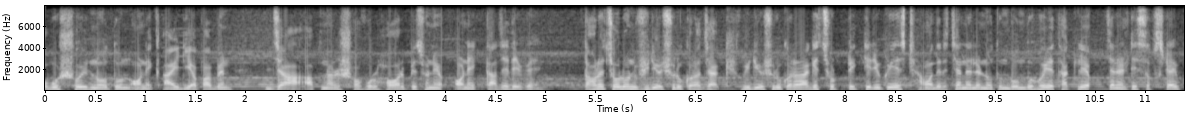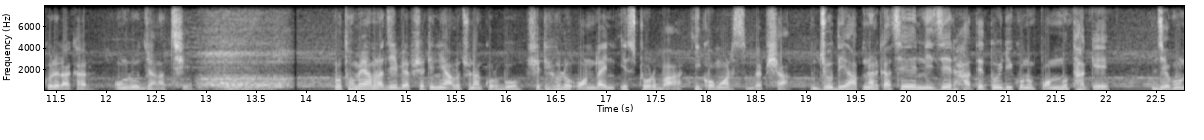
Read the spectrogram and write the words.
অবশ্যই নতুন অনেক আইডিয়া পাবেন, যা আপনার সফল হওয়ার পেছনে অনেক কাজে দেবে। তাহলে চলুন ভিডিও শুরু করা যাক। ভিডিও শুরু করার আগে ছোট্ট একটি রিকোয়েস্ট আমাদের চ্যানেলে নতুন বন্ধু হয়ে থাকলে চ্যানেলটি সাবস্ক্রাইব করে রাখার অনুরোধ জানাচ্ছি। প্রথমে আমরা যে ব্যবসাটি নিয়ে আলোচনা করব, সেটি হলো অনলাইন স্টোর বা ই কমার্স ব্যবসা। যদি আপনার কাছে নিজের হাতে তৈরি কোনো পণ্য থাকে, যেমন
